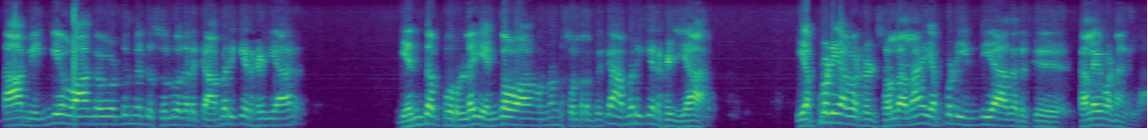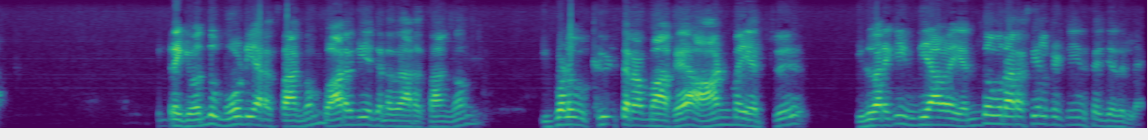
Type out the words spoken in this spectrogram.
நாம் எங்கே வாங்க வேண்டும் என்று சொல்வதற்கு அமெரிக்கர்கள் யார்? எந்த பொருளை எங்க வாங்கணும்னு சொல்றதுக்கு அமெரிக்கர்கள் யார்? எப்படி அவர்கள் சொல்லலாம்? எப்படி இந்தியா அதற்கு தலைவணங்கலாம்? இன்றைக்கு வந்து மோடி அரசாங்கம் பாரதிய ஜனதா அரசாங்கம் இவ்வளவு கீழ்த்தரமாக ஆண்மையற்று இதுவரைக்கும் இந்தியாவில் எந்த ஒரு அரசியல் கட்சியும் செஞ்சதில்லை.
